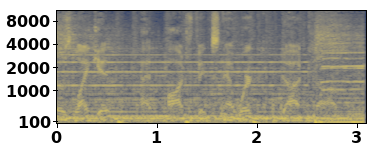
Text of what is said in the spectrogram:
Shows like it at podfixnetwork.com.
